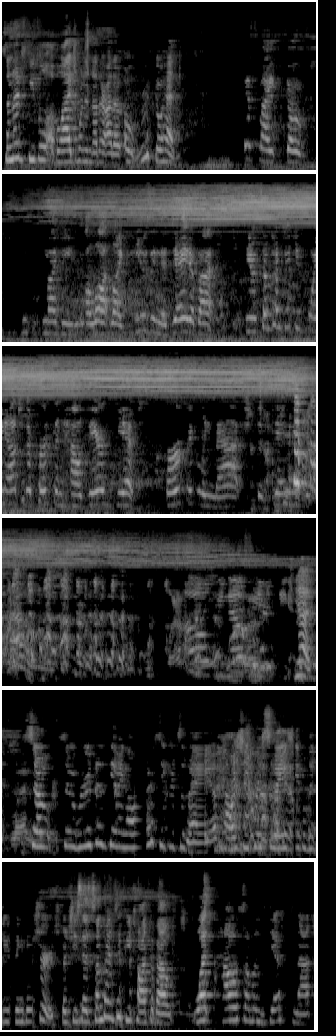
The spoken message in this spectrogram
Sometimes people oblige one another out of. Oh, Ruth, go ahead. This might go. This might be a lot like using the data, but you know, sometimes if you point out to the person how their gifts perfectly match the thing that you're Oh, we know who you're. Yes. So so Ruth is giving all her secrets away of how she persuades people to do things at church. But she says sometimes if you talk about what how someone's gifts match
